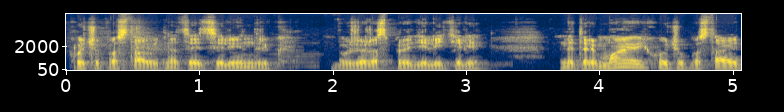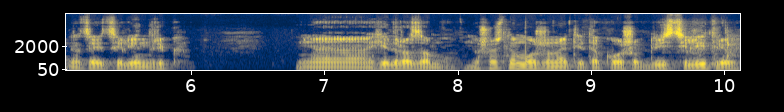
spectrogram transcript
Хочу поставити на цей циліндрик, бо вже розпреділителі не тримають. Хочу поставити на цей циліндрик е- гідрозамок. Ну, щось не можу знайти такого, щоб 200 літрів.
